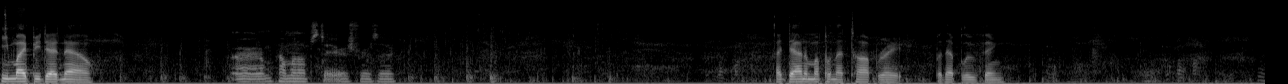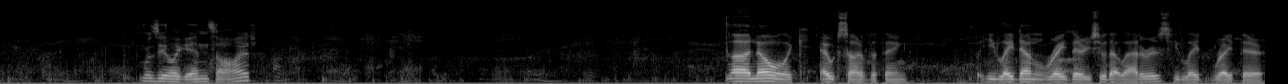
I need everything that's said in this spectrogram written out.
He might be dead now. Alright, I'm coming upstairs for a sec. I downed him up on that top right, but that blue thing. Was he like inside? Uh, no, like outside of the thing. But he laid down right there. You see where that ladder is? He laid right there.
